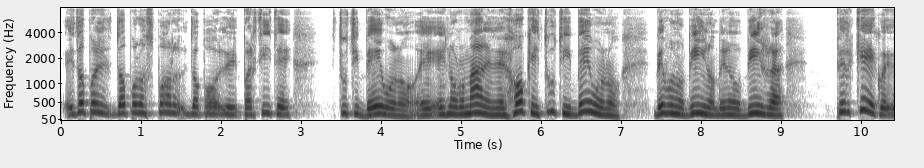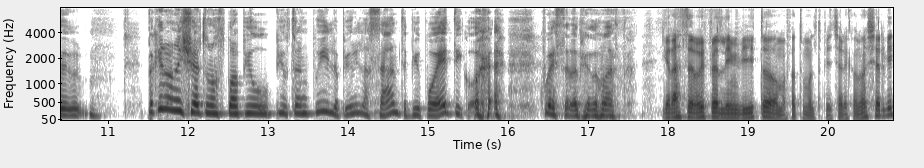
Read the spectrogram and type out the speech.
e dopo, dopo lo sport, dopo le partite tutti bevono, è, è, normale, nel hockey tutti bevono, bevono vino, bevono birra, perché? Perché non hai scelto uno sport più, più tranquillo, più rilassante, più poetico? Questa è la mia domanda. Grazie a voi per l'invito, mi ha fatto molto piacere conoscervi.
